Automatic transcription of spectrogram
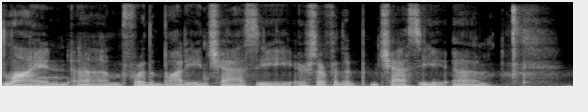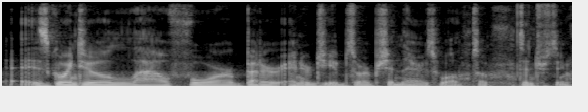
line um, for the body and chassis or sorry for the chassis um, is going to allow for better energy absorption there as well so it's interesting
